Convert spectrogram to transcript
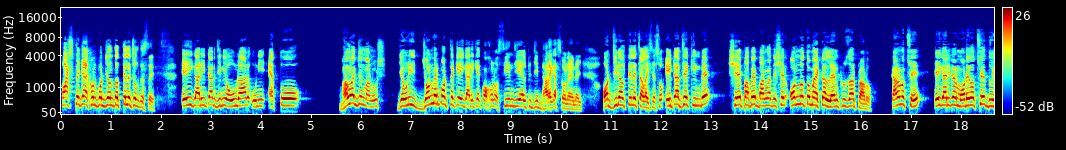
ফার্স্ট থেকে এখন পর্যন্ত তেলে চলতেছে। এই গাড়িটার যিনি ওনার উনি এত ভালো একজন মানুষ যে উনি জন্মের পর থেকে এই গাড়িকে কখনো সিএনজি এলপিজির ধারে কাছেও নেয় নাই। অরিজিনাল তেলে চালাইছে। সো এটা যে কিনবে, সে পাবে বাংলাদেশের অন্যতম একটা ল্যান্ড ক্রুজার প্রাডো কারণ হচ্ছে, এই গাড়িটার মডেল হচ্ছে দুই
